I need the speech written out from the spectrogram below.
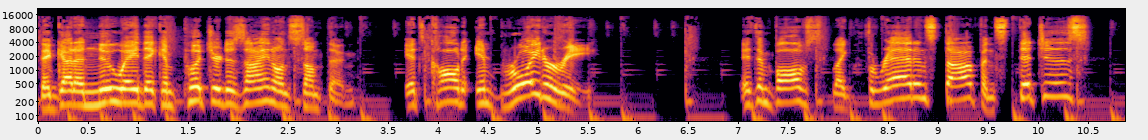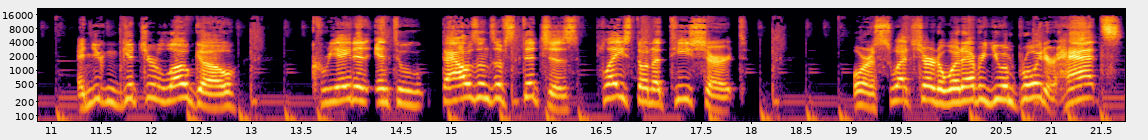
They've got a new way they can put your design on something. It's called embroidery. It involves like thread and stuff and stitches, and you can get your logo created into thousands of stitches placed on a t shirt or a sweatshirt or whatever you embroider. Hats,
